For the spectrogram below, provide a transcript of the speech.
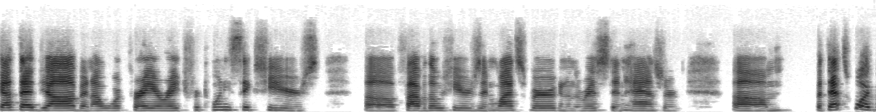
Got that job, and I worked for ARH for 26 years. Uh, five of those years in Whitesburg, and the rest in Hazard. Um, but that's what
